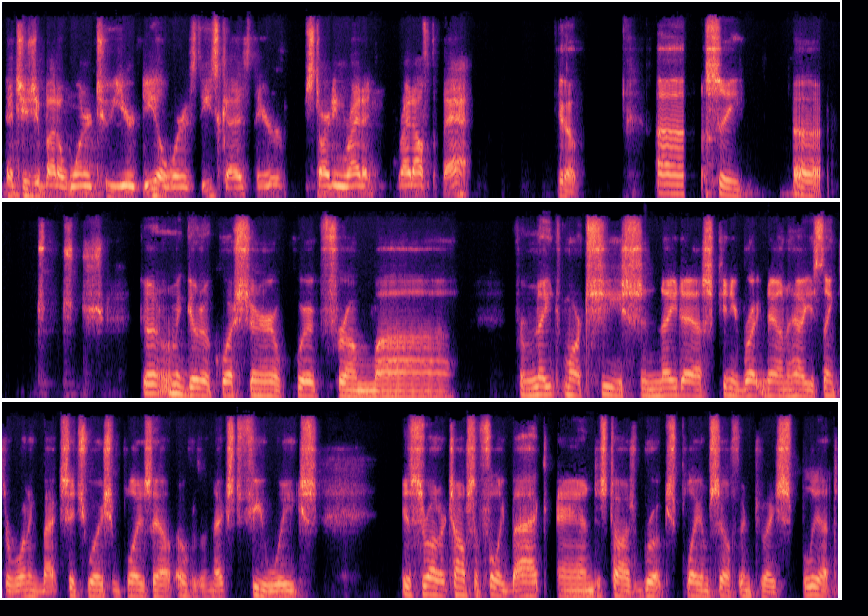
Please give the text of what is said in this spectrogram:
that's usually about a one or two year deal. Whereas these guys, they're starting right at, right off the bat. Yeah. Uh, let's see. Uh, let me go to a question real quick from uh, from Nate Marchese. And Nate asks, can you break down how you think the running back situation plays out over the next few weeks? is SaRodorick Thompson fully back, and does Tahj Brooks play himself into a split,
